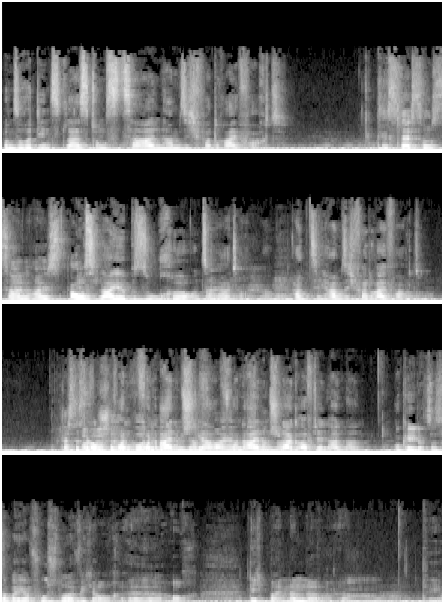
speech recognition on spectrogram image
unsere Dienstleistungszahlen haben sich verdreifacht. Dienstleistungszahlen heißt? Ausleihe, Besuche und so ah, weiter. Ne? Hat, sie haben sich verdreifacht. Das ist aber auch schön von, von einem, ja, von einem Schlag auf den anderen. Okay, das ist aber ja fußläufig auch, äh, auch dicht beieinander. Ähm, die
